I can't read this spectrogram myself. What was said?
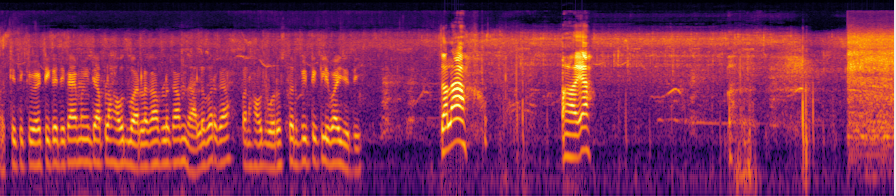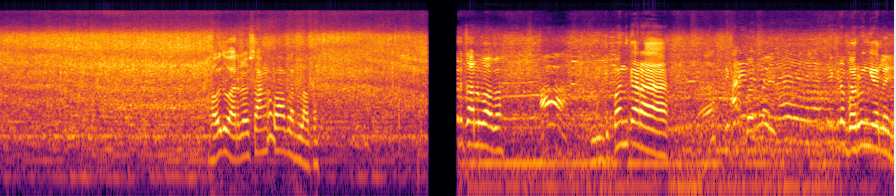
किती किंवा टिकते काय माहिती आपला हौद भरला का आपलं काम झालं बरं का. पण हौद भरूस तर ती टिकली पाहिजे ती. चला. हा या. हौद भरलं सांगा बाबांना आता चालू बाबा. मग बंद करा. तिकडे भरलंय. तिकडे भरून गेलंय.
